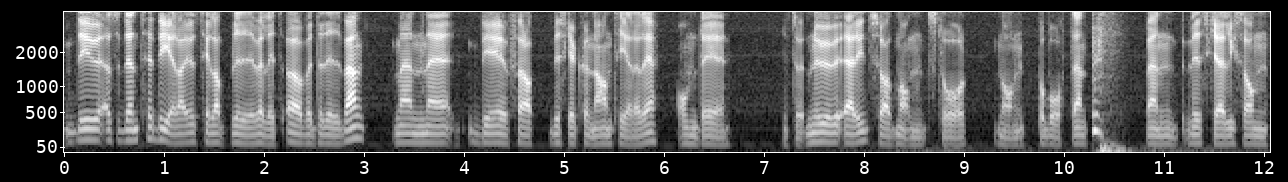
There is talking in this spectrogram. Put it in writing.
det är, alltså den tenderar ju till att bli väldigt överdriven. Men eh, det är för att vi ska kunna hantera det om det nu är det inte så att någon slår någon på båten. Men vi ska liksom,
